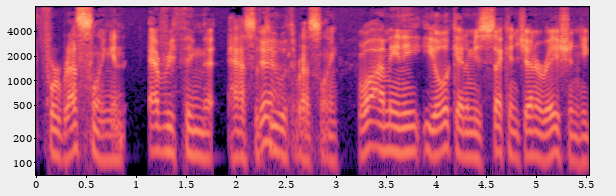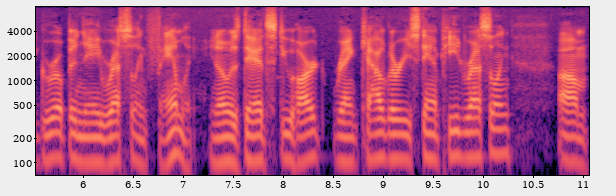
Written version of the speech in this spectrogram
for wrestling and everything that has to Yeah. do with wrestling. Well, I mean, he, you look at him; he's second generation. He grew up in a wrestling family. You know, his dad, Stu Hart, ran Calgary Stampede Wrestling. Um,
